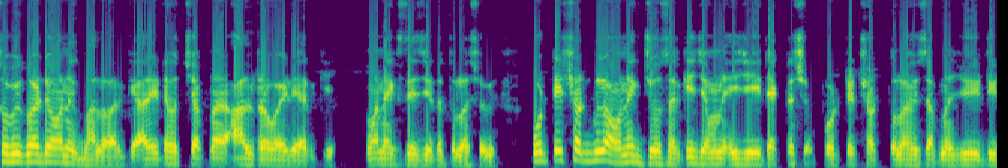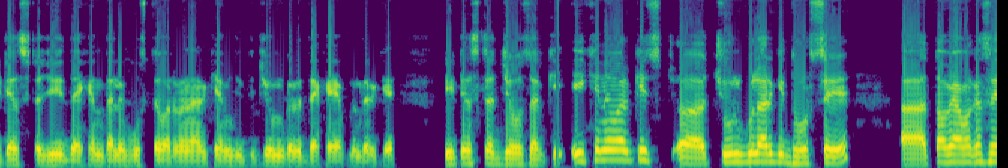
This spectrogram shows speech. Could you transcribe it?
ছবি কোয়ালিটি অনেক ভালো আর কি। আর এটা হচ্ছে আপনার আলট্রা ওয়াইডে আর কি। ওয়ান এক্স দিয়ে যেটা তোলা ছবি। পোর্ট্রেট শটগুলো অনেক জোস আর কি যেমন এই যে এটা একটা পোর্ট্রেট শট তোলা হয়েছে আপনার যদি ডিটেলসটা যদি দেখেন তাহলে বুঝতে পারবেন আর কি আমি যদি জুম করে দেখাই আপনাদেরকে। ডিটেলসটা জোস আর কি। এইখানেও আর কি চুলগুলো আর কি ধরছে তবে আমার কাছে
